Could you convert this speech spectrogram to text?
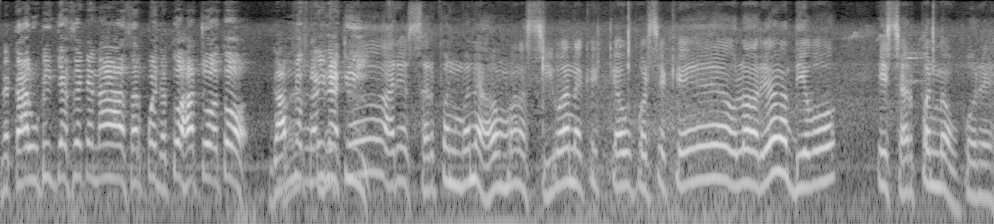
ને કાલ ઉઠી જશે કે ના સરપંચ હતો સાચો હતો. ગામને કરી નાખ્યું અરે સરપંચ મને હવે મારા શિવાને કંઈક કહેવું પડશે કે ઓલો રહ્યો ને દેવો એ સરપંચ મેં ઊભો રહે.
